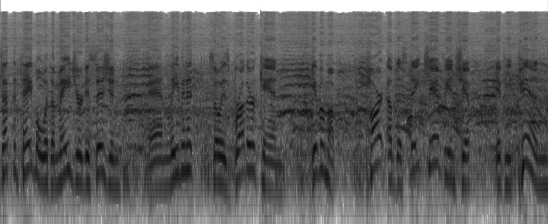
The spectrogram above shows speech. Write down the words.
set the table with a major decision and leaving it so his brother can give him a part of the state championship if he pins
